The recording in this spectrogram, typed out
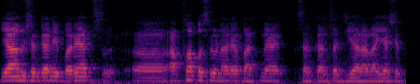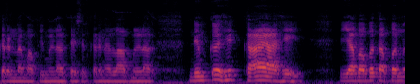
या अनुषंगाने बऱ्याच अफवा पसरवणाऱ्या बातम्या सरकारचा जी आर आला या शेतकऱ्यांना माफी मिळणार त्या शेतकऱ्यांना लाभ मिळणार. नेमकं हे काय आहे याबाबत आपण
